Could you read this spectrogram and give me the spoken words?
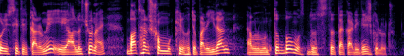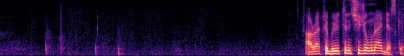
পরিস্থিতির কারণে এই আলোচনায় বাধার সম্মুখীন হতে পারে ইরান, এমন মন্তব্য মধ্যস্থতাকারী দেশগুলোর আরও একটা বিরতি নিচ্ছি যমুনা ডেস্কে।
